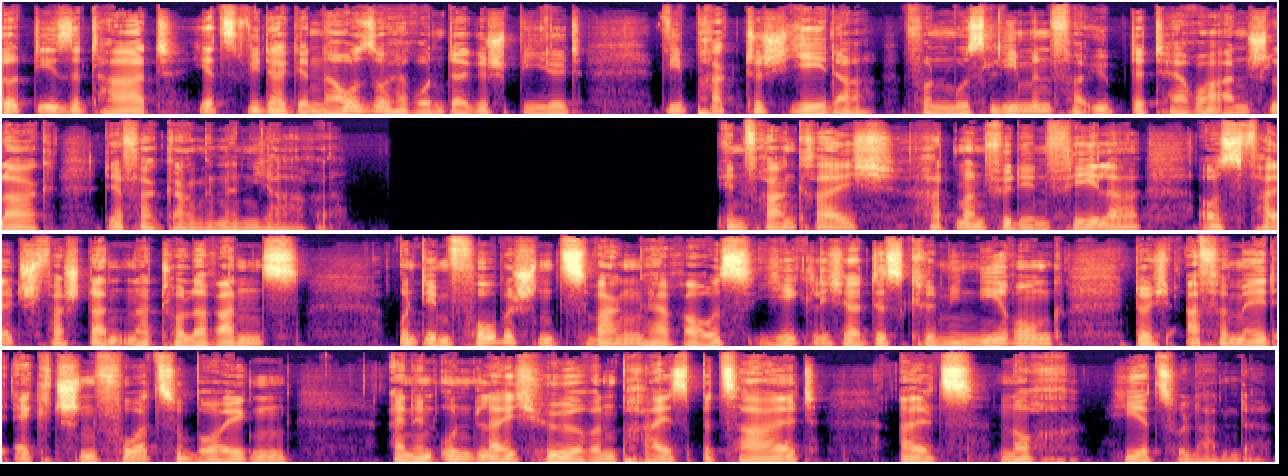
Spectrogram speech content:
wird diese Tat jetzt wieder genauso heruntergespielt wie praktisch jeder von Muslimen verübte Terroranschlag der vergangenen Jahre. In Frankreich hat man für den Fehler aus falsch verstandener Toleranz und dem phobischen Zwang heraus jeglicher Diskriminierung durch Affirmate Action vorzubeugen, einen ungleich höheren Preis bezahlt als noch hierzulande.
